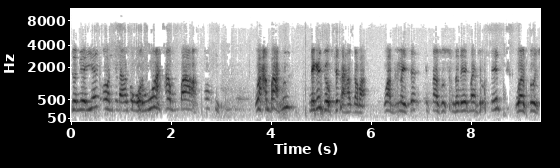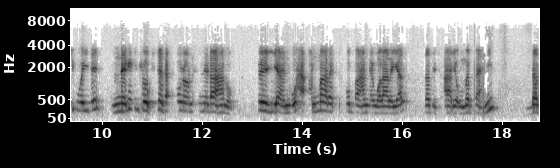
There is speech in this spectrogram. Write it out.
sameeyey oo nidhaahno war waxan baa xun waxan baa xun naga joogtada haddaba. Waa dumaysa intaasoo sanadeed baa joogteen waa toosi weydeen naga joogsada onan nidhaahno weeyaan waxa aan maaragtay u baahanay walaalayaal dad iscaaya uma baahnin. Dad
